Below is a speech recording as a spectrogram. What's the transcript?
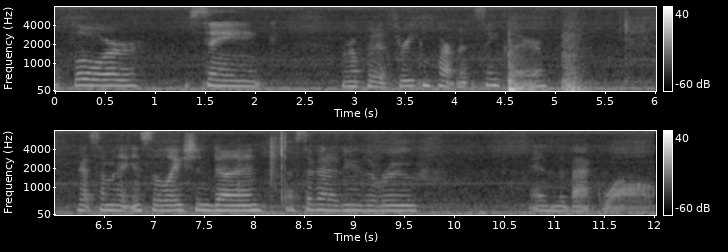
the floor, the sink. We're gonna put a three compartment sink there. Got some of the insulation done. I still gotta do the roof and the back wall.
